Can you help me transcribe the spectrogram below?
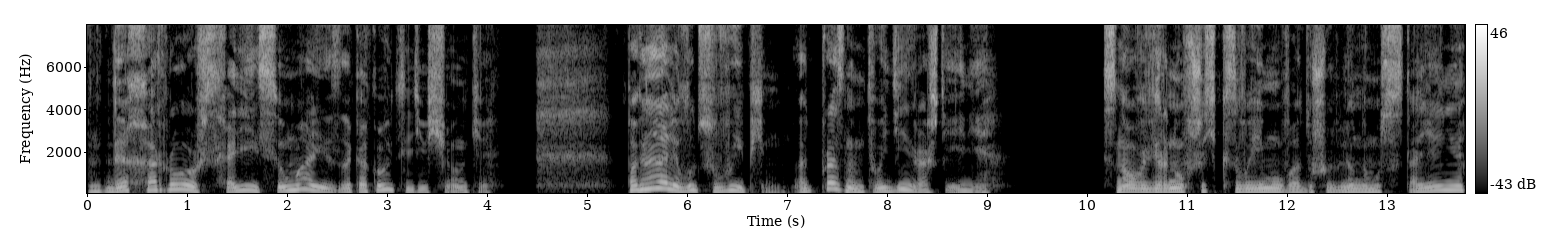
Да хорош сходить с ума из-за какой-то девчонки. Погнали, лучше выпьем, отпразднуем твой день рождения. Снова вернувшись к своему воодушевленному состоянию,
